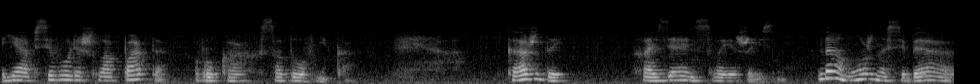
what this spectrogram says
я всего лишь лопата в руках садовника. Каждый хозяин своей жизни. Да, можно себя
